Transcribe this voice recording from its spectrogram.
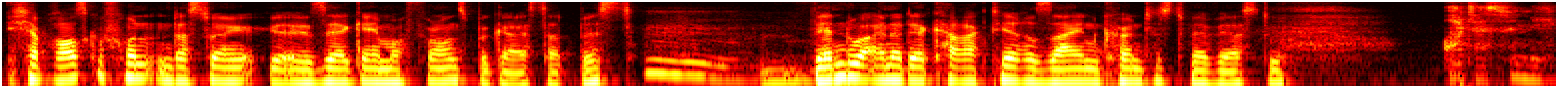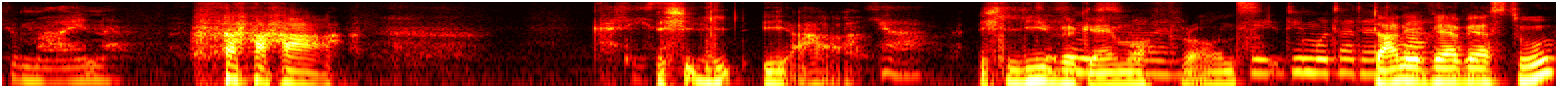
ich habe herausgefunden, dass du äh, sehr Game of Thrones begeistert bist. Hm. Wenn du einer der Charaktere sein könntest, wer wärst du? Oh, das finde ich gemein. Hahaha. ich, ja. Ja. Ich liebe Game of Thrones. Die, die Mutter der Daniel, wer wärst du?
